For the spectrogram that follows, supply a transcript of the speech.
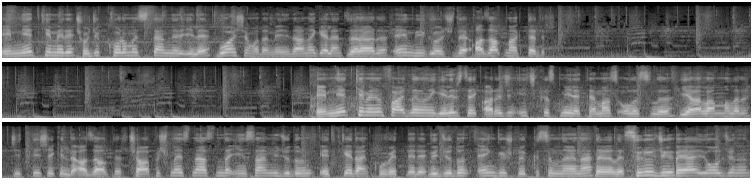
emniyet kemeri çocuk koruma sistemleri ile bu aşamada meydana gelen zararı en büyük ölçüde azaltmaktadır. Emniyet kemerinin faydalarına gelirsek aracın iç kısmı ile temas olasılığı yaralanmaları ciddi şekilde azaltır. Çarpışma esnasında insan vücudunun etki eden kuvvetleri vücudun en güçlü kısımlarına dağılır. Sürücü veya yolcunun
